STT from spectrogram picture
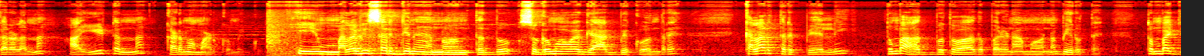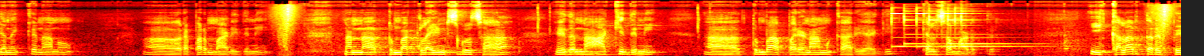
ಕರಳನ್ನು ಆ ಈಟನ್ನು ಕಡಿಮೆ ಮಾಡ್ಕೊಬೇಕು. ಈ ಮಲವಿಸರ್ಜನೆ ಅನ್ನುವಂಥದ್ದು ಸುಗಮವಾಗಿ ಆಗಬೇಕು ಅಂದರೆ ಕಲರ್ ಥೆರಪಿಯಲ್ಲಿ ತುಂಬ ಅದ್ಭುತವಾದ ಪರಿಣಾಮವನ್ನು ಬೀರುತ್ತೆ. ತುಂಬ ಜನಕ್ಕೆ ನಾನು ರೆಫರ್ ಮಾಡಿದ್ದೀನಿ. ನನ್ನ ತುಂಬ ಕ್ಲೈಂಟ್ಸ್ಗೂ ಸಹ ಇದನ್ನು ಹಾಕಿದ್ದೀನಿ. ತುಂಬ ಪರಿಣಾಮಕಾರಿಯಾಗಿ ಕೆಲಸ ಮಾಡುತ್ತೆ. ಈ ಕಲರ್ ಥೆರಪಿ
